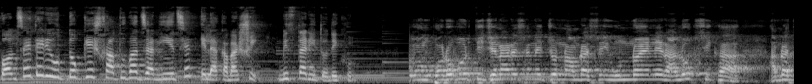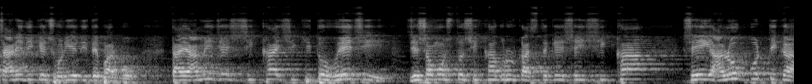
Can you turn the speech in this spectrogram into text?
পঞ্চায়েতের উদ্যোগকে সাধুবাদ জানিয়েছেন এলাকাবাসী। বিস্তারিত দেখুন। এবং পরবর্তী জেনারেশনের জন্য আমরা সেই উন্নয়নের আলোক শিখা আমরা চারিদিকে ছড়িয়ে দিতে পারব। তাই আমি যে শিক্ষায় শিক্ষিত হয়েছি, যে সমস্ত শিক্ষাগুরুর কাছ থেকে সেই শিক্ষা, সেই আলোকবর্তিকা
